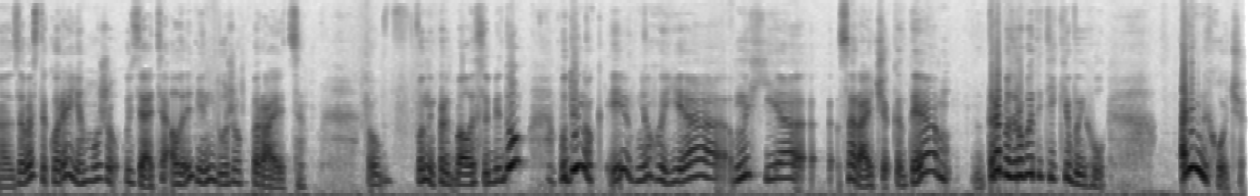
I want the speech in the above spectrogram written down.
е, завести корей я можу узяття, але він дуже впирається. Вони придбали собі дом, будинок, і в нього є, в них є сарайчик, де треба зробити тільки вигул. А він не хоче.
